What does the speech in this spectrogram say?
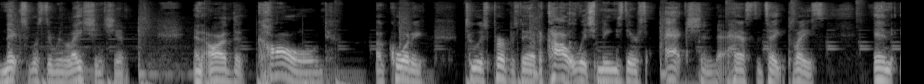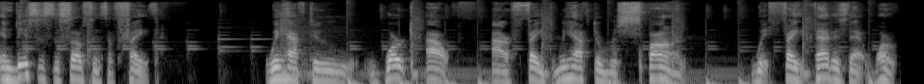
Next was the relationship, and are the called according to His purpose. They are the called, which means there's action that has to take place, and and this is the substance of faith. We have to work out our faith. We have to respond with faith. That is that work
